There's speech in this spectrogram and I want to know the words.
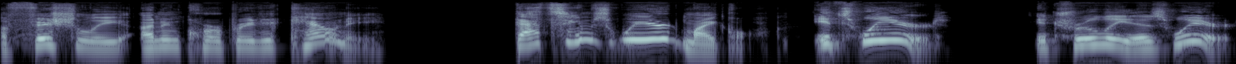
officially unincorporated county. That seems weird, Michael. It's weird. It truly is weird.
